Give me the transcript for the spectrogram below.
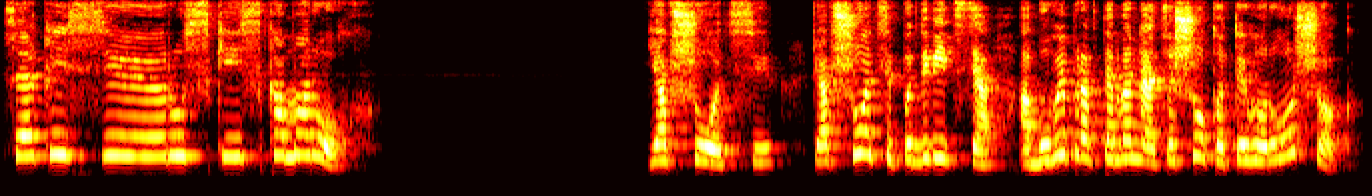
це якийсь е, руський скамарох. Я в шоці. Я в шоці, подивіться, або виправте мене, це що, Котигорошок?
